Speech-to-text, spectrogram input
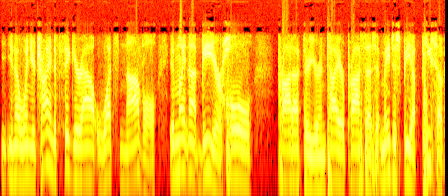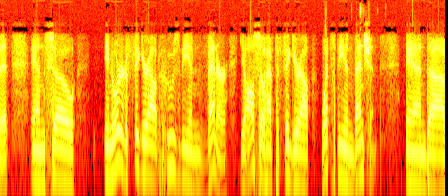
you know when you're trying to figure out what's novel, it might not be your whole product or your entire process. It may just be a piece of it. And so in order to figure out who's the inventor, you also have to figure out what's the invention. And uh,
